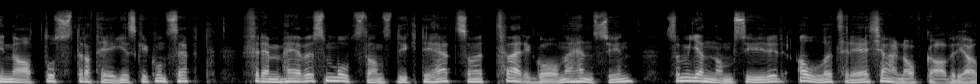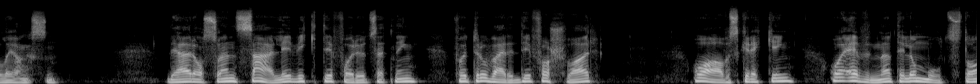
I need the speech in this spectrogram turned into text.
I Natos strategiske konsept fremheves motstandsdyktighet som et tverrgående hensyn som gjennomsyrer alle tre kjerneoppgaver i alliansen. Det er også en særlig viktig forutsetning for troverdig forsvar og avskrekking og evne til å motstå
